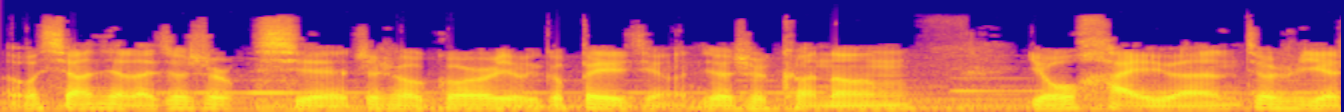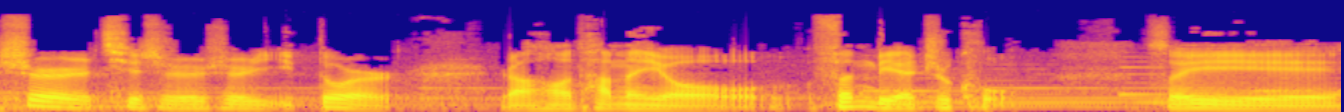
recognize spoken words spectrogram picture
我想起来，就是写这首歌有一个背景，就是可能有海员，就是也是其实是一对儿，然后他们有分别之苦，所以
